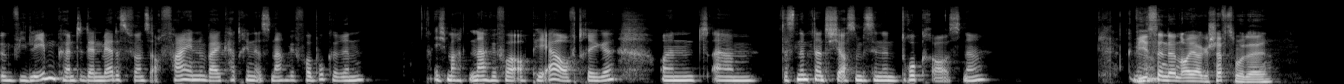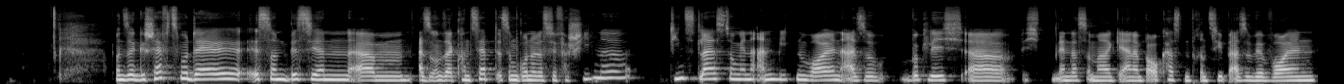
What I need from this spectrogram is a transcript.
irgendwie leben könnte, dann wäre das für uns auch fein, weil Katrin ist nach wie vor Bookerin. Ich mache nach wie vor auch PR-Aufträge und ähm, das nimmt natürlich auch so ein bisschen den Druck raus, ne? Wie ja. ist denn denn euer Geschäftsmodell? Unser Geschäftsmodell ist so ein bisschen, ähm, also unser Konzept ist im Grunde, dass wir verschiedene Dienstleistungen anbieten wollen. Also wirklich, äh, ich nenne das immer gerne Baukastenprinzip. Also wir wollen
